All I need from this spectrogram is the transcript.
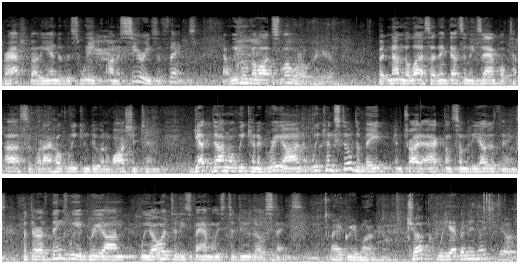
perhaps by the end of this week, on a series of things. Now, we move a lot slower over here. But nonetheless, I think that's an example to us of what I hope we can do in Washington. Get done what we can agree on. We can still debate and try to act on some of the other things, but there are things we agree on. We owe it to these families to do those things. I agree, Mark. Chuck, would you have anything? Yeah.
